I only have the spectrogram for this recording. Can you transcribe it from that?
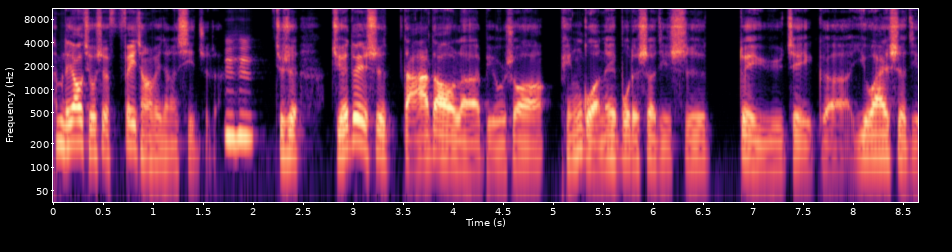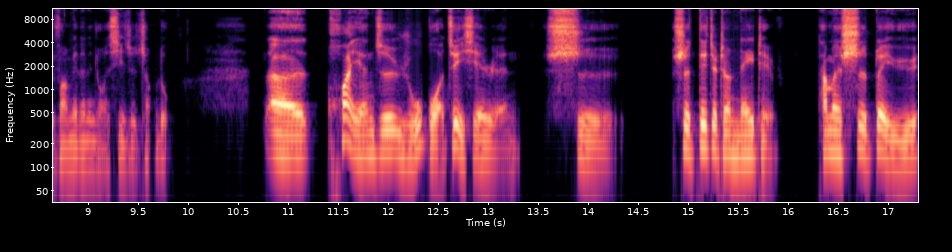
他们的要求是非常非常细致的。嗯哼，就是绝对是达到了，比如说苹果内部的设计师对于这个 UI 设计方面的那种细致程度。呃，换言之，如果这些人是是 digital native，他们是对于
